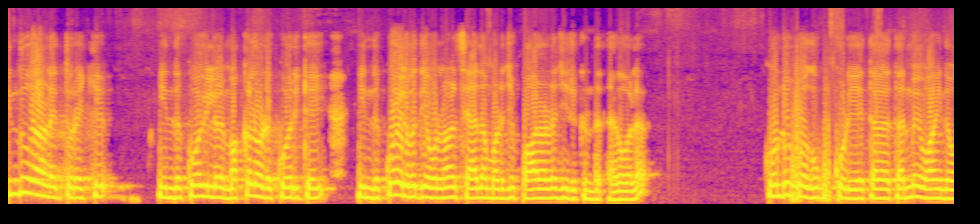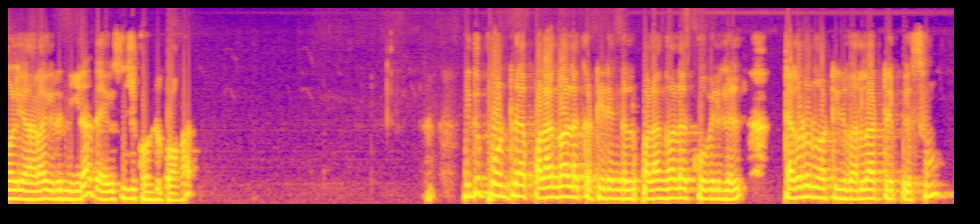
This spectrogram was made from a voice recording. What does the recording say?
இந்து அறநிலைத்துறைக்கு இந்த கோயில் மக்களோட கோரிக்கை இந்த கோயில் வந்து எவ்வளோ நாள் சேதம் அடைஞ்சு பாழடைஞ்சு இருக்கின்ற தகவலை கொண்டு போகக்கூடிய த தன்மை வாய்ந்தவங்க யாராவது இருந்தீங்கன்னா தயவு செஞ்சு கொண்டு போங்க. இது போன்ற பழங்கால கட்டிடங்கள் பழங்கால கோவில்கள் தகடு நாட்டின் வரலாற்றை பேசும்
